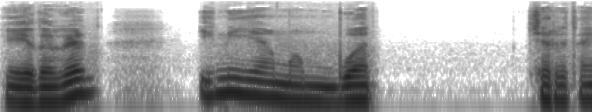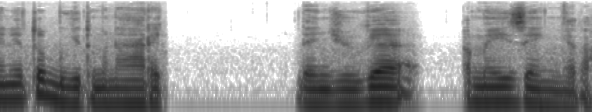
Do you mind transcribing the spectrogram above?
Gitu kan? Ini yang membuat cerita ini tuh begitu menarik dan juga amazing gitu.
